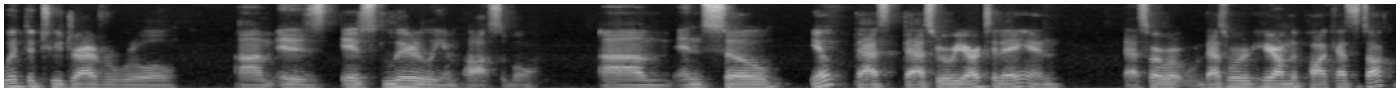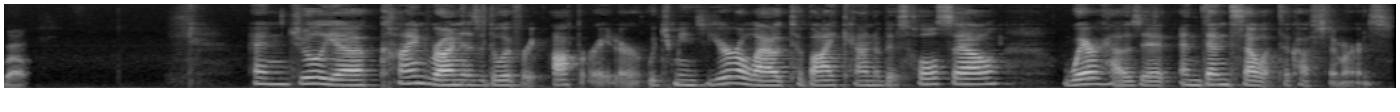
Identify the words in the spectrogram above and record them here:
with the two driver rule, um, is is literally impossible. Um, and so, you know, that's that's where we are today, and that's why we're that's what we're here on the podcast to talk about. And Julia, Kind Run is a delivery operator, which means you're allowed to buy cannabis wholesale, warehouse it, and then sell it to customers.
